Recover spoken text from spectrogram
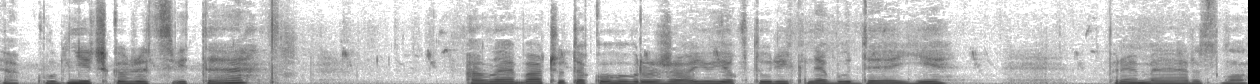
Так, клубнічка вже цвіте. Але бачу, такого врожаю, як торік, не буде. Є примерзло.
